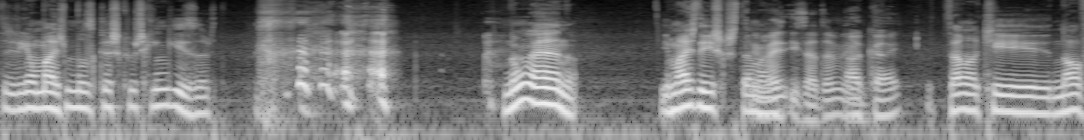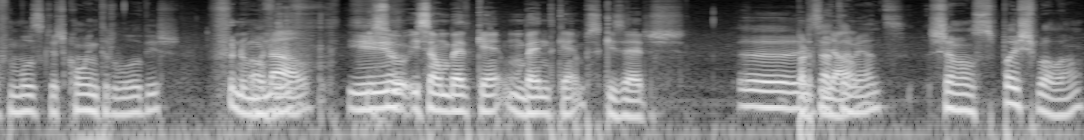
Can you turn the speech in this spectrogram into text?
teriam mais músicas que os King Gizzard. Num ano. E mais discos também. Mas- Exatamente. Ok. Estão aqui nove músicas com interlúdios. Fenomenal. E, Isso, isso é um bandcamp, um bandcamp, se quiseres. partilhá-lo. exatamente. Chamam-se Peixe Balão.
